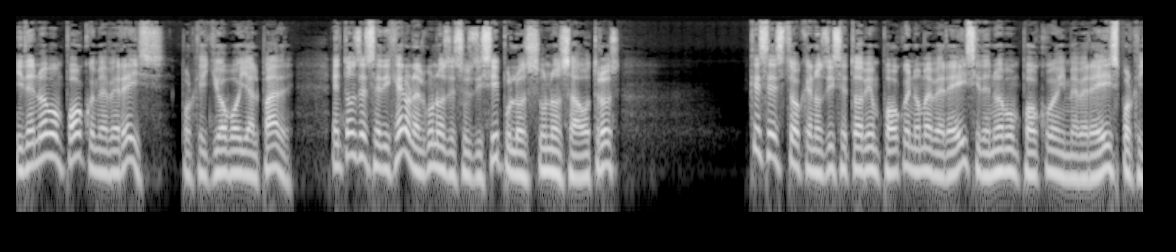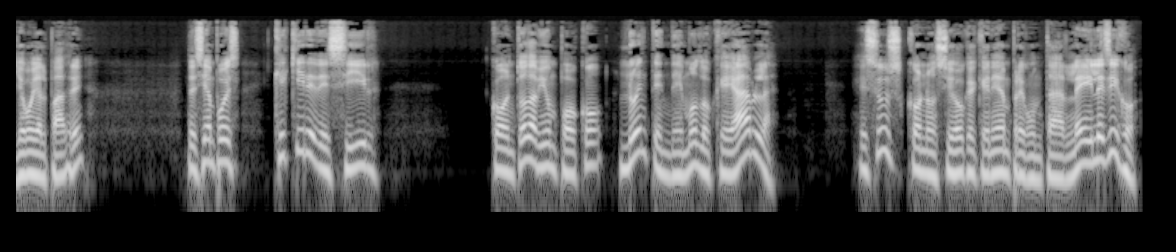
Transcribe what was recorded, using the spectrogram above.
y de nuevo un poco y me veréis, porque yo voy al Padre. Entonces se dijeron algunos de sus discípulos unos a otros, ¿qué es esto que nos dice todavía un poco y no me veréis y de nuevo un poco y me veréis porque yo voy al Padre? Decían pues, ¿qué quiere decir con todavía un poco? No entendemos lo que habla. Jesús conoció que querían preguntarle y les dijo,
